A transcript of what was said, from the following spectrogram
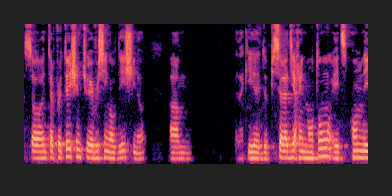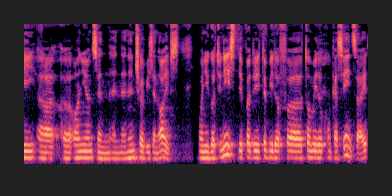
So interpretation to every single dish, you know, um, like the pissaladière in Menton, it's only uh, uh, onions and, and, and, anchovies and olives. When you go to Nice, they put a little bit of uh, tomato concassé inside,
